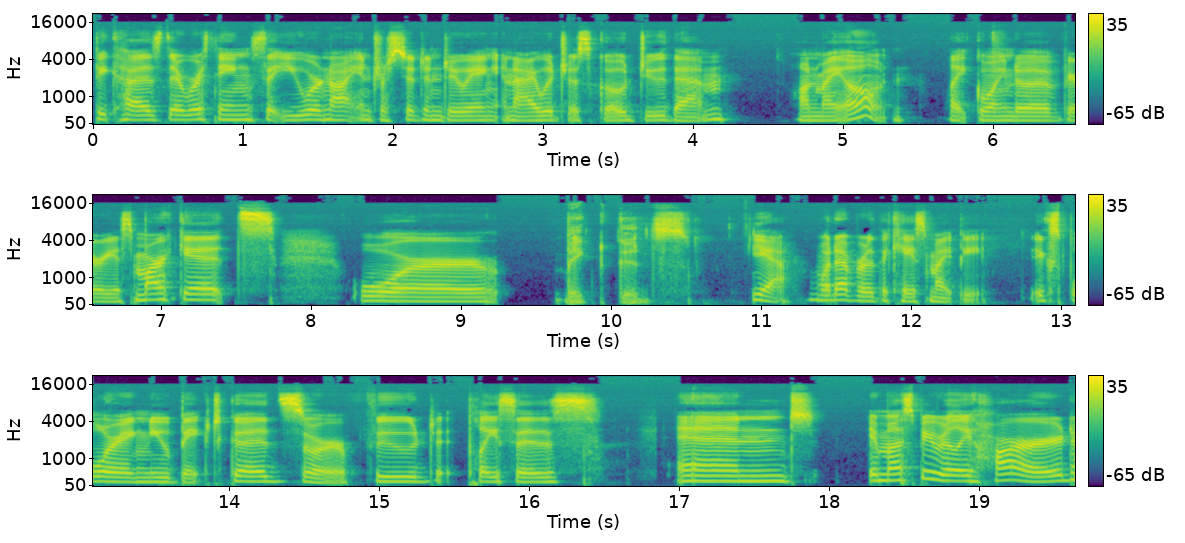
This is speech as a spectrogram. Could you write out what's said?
because there were things that you were not interested in doing and I would just go do them on my own, like going to various markets or Baked goods. yeah, whatever the case might be. Exploring new baked goods or food places. And it must be really hard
